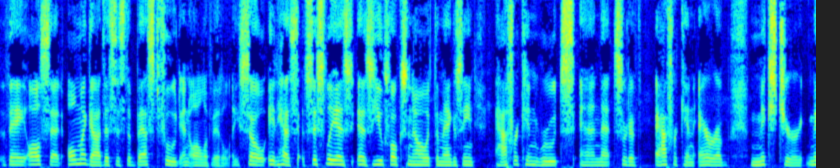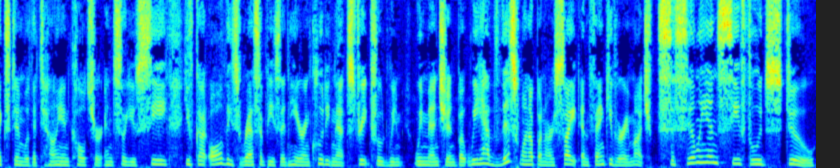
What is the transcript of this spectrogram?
they all said, Oh my God, this is the best food in all of Italy. So it has Sicily, as, as you folks know at the magazine, African roots and that sort of African Arab mixture mixed in with Italian culture. And so you see, you've got all these recipes in here, including that street food we, we mentioned. But we have this one up on our site, and thank you very much Sicilian seafood stew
